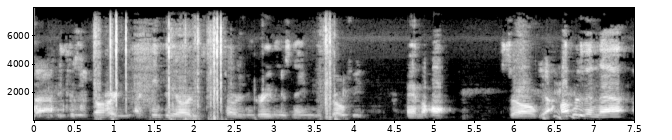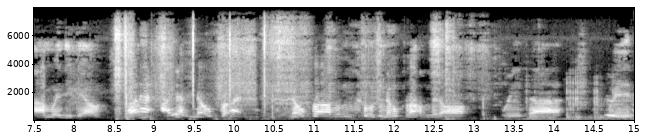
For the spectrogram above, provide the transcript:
Yeah. because it's already, I think they already started engraving his name in the trophy and the hall. So, Yeah. other than that, I'm with you, Dale. Um, I have no pro- no problem, no problem at all with uh, with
